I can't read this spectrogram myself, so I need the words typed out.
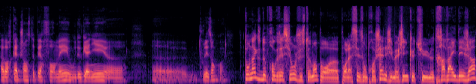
avoir quatre chances de performer ou de gagner euh, euh, tous les ans. Quoi. Ton axe de progression justement pour, euh, pour la saison prochaine, j'imagine que tu le travailles déjà,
